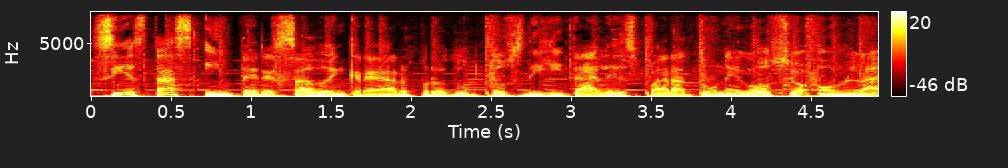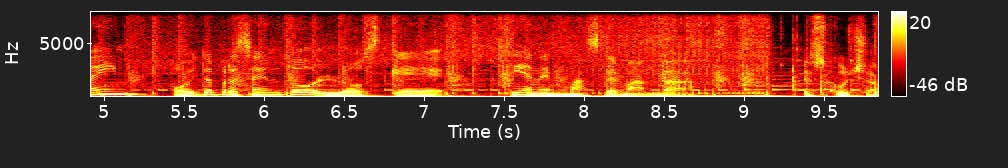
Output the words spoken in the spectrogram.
Si estás interesado en crear productos digitales para tu negocio online, hoy te presento los que tienen más demanda. Escucha.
